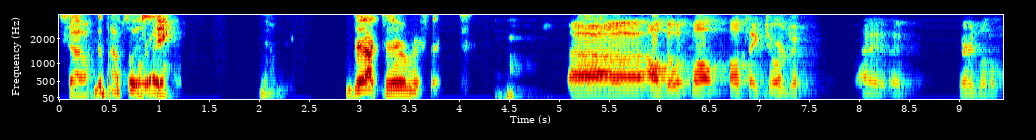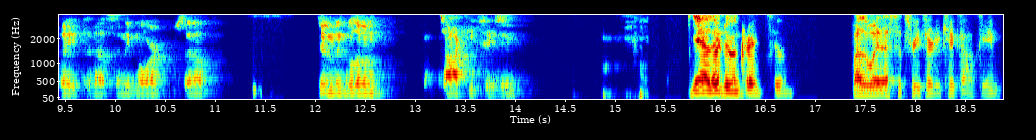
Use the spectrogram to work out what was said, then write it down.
So that's absolutely we'll right. Yeah. Doctor Terrific. Uh, I'll go with Ball. I'll take Georgia. I, I very little faith in us anymore. So doom and gloom. It's hockey season. Yeah, they're doing great too. By the way, that's a 3:30 kickoff game.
